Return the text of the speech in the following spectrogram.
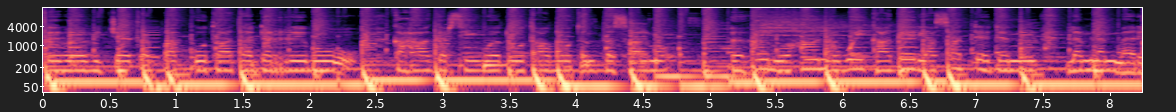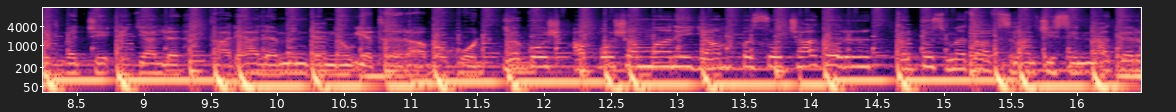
ጥበብ እጀ ጠባብ ኩታ ተደርቦ ከሀገር ሲወጡ ታቦትን ተሳልሞ ውሃ ነው ወይ ከሀገር ያሳደደን ለምለም መሬት በጄ እያለ ታዲያ ለምንድን ነው የተራበው ሆድ? የጎሽ አቦ ሸማኔ የአንበሶች ሀገር ቅዱስ መጽሐፍ ስላንቺ ሲናገር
